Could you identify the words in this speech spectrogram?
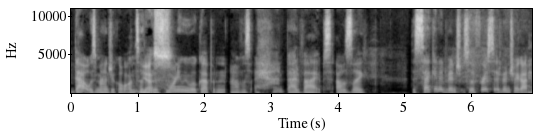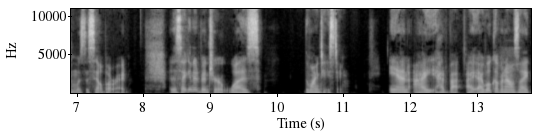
that was magical. And so then this morning we woke up and I was I had bad vibes. I was like, the second adventure. So the first adventure I got him was the sailboat ride, and the second adventure was the wine tasting. And I had I, I woke up and I was like,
